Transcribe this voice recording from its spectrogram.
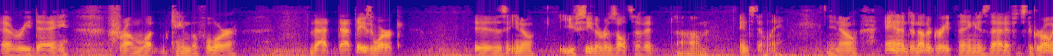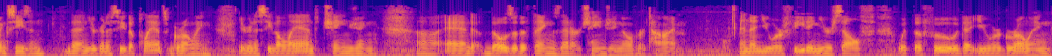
every day from what came before. That that day's work is, you know, you see the results of it um, instantly. You know, and another great thing is that if it's the growing season, then you're going to see the plants growing. You're going to see the land changing, uh, and those are the things that are changing over time. and then you were feeding yourself with the food that you were growing.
